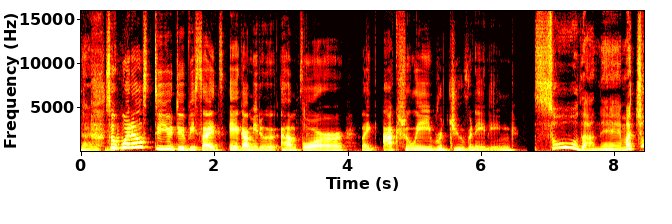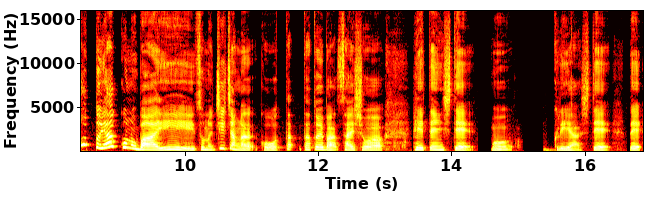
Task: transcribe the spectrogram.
大事。So what else do you do besides 映画見る um, for like actually rejuvenating? そうだね。まあちょっとやっこの場合、そのちいちゃんがこう、た、例えば最初は閉店して、もうクリアして、で、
